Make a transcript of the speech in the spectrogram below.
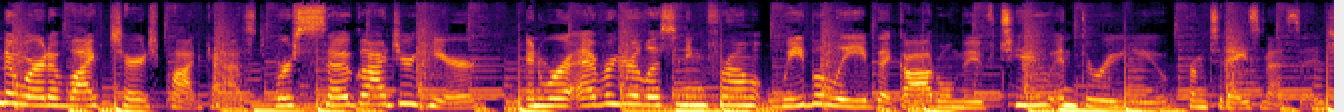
to Word of Life Church podcast. We're so glad you're here, and wherever you're listening from, we believe that God will move to and through you from today's message.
